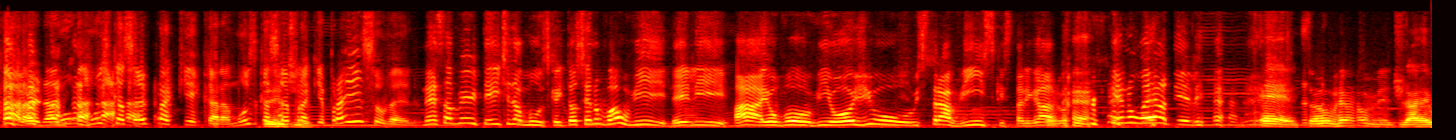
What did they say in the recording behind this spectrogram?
Cara, É verdade. música serve pra quê, cara? Música Entendi. serve pra quê? Pra isso, velho. Nessa vertente da música. Então você não vai ouvir ele. Ah, eu vou ouvir hoje o Stravinsky, tá ligado? Porque não é a dele. É, então realmente. Já, aí,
